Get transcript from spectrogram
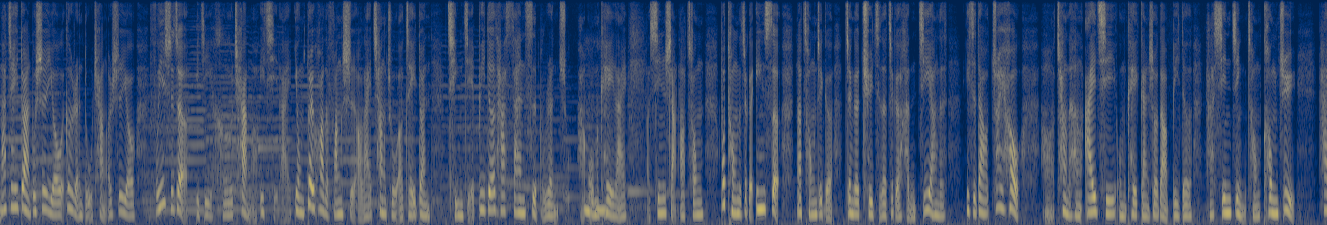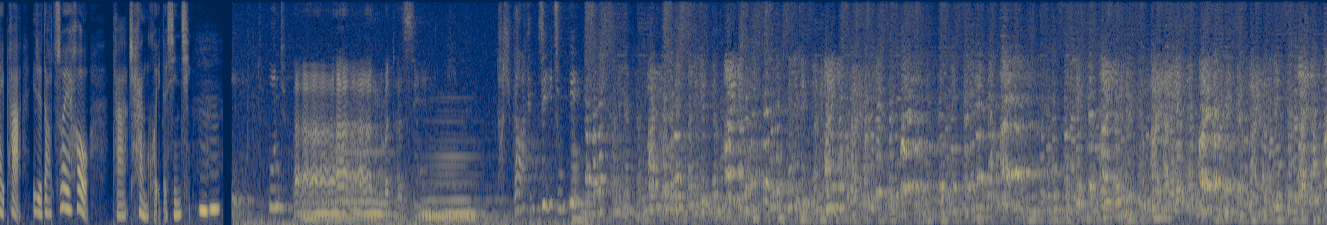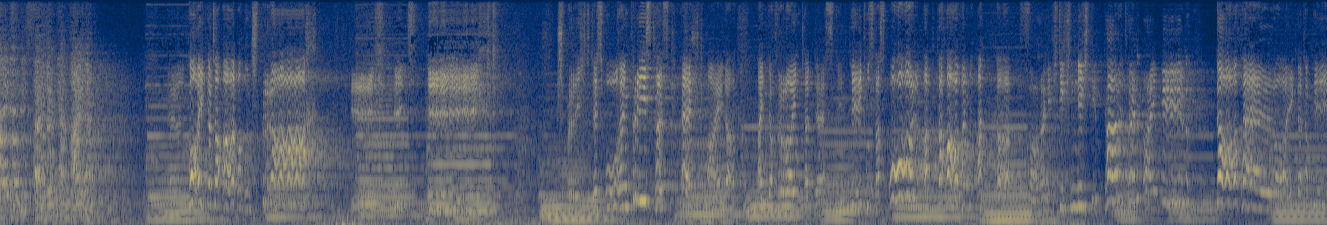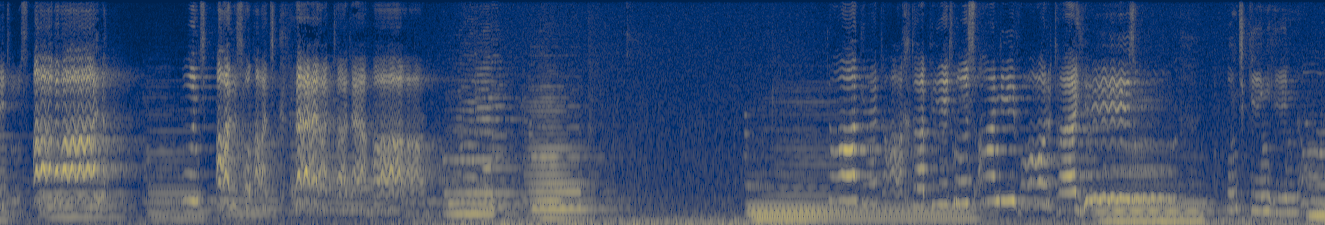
那这一段不是由个人独唱，而是由福音使者以及合唱啊一起来用对话的方式啊来唱出啊这一段情节。彼得他三次不认主，好，我们可以来欣赏啊，从不同的这个音色，那从这个整个曲子的这个很激昂的，一直到最后。啊、哦，唱得很哀凄，我们可以感受到彼得他心境从恐惧、害怕，一直到最后他忏悔的心情。嗯哼。verleugnete aber und sprach, ich bin's nicht. Spricht des hohen Priesters Knecht einer, ein Gefreundter des dem Petrus das Ohr abgehauen hatte, sah ich dich nicht im Garten bei ihm, da verleugnete Petrus aber Mann. Und also hat näherte der Hahn. Da gedachte Petrus an die Worte Jesu und ging hinaus.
